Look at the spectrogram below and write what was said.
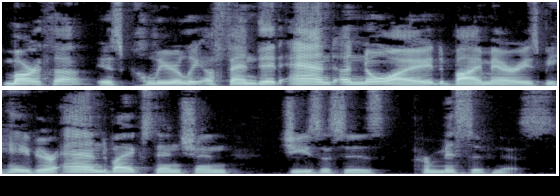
Martha is clearly offended and annoyed by Mary's behavior and by extension, Jesus' permissiveness.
